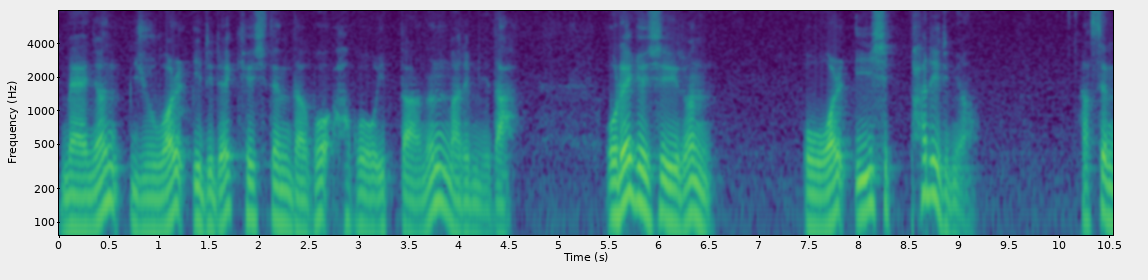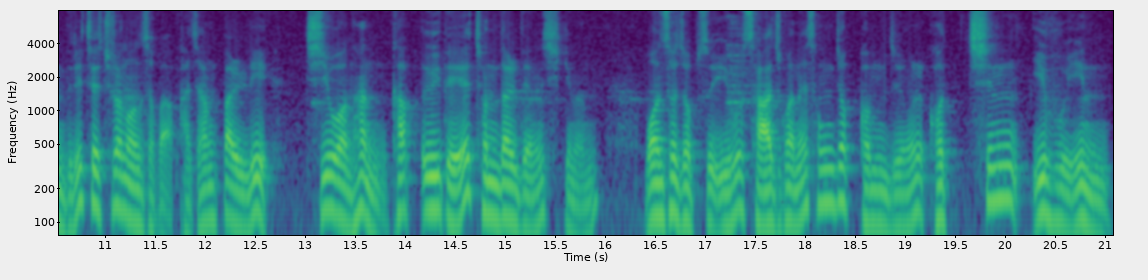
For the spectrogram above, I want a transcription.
매년 6월 1일에 개시된다고 하고 있다는 말입니다. 올해 개시일은 5월 28일이며 학생들이 제출한 원서가 가장 빨리 지원한 각 의대에 전달되는 시기는 원서 접수 이후 4주간의 성적 검증을 거친 이후인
